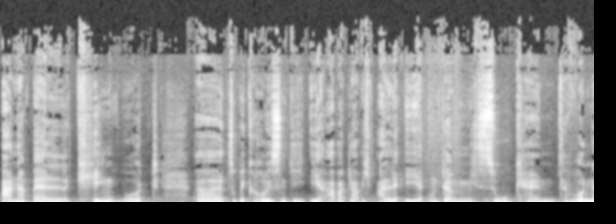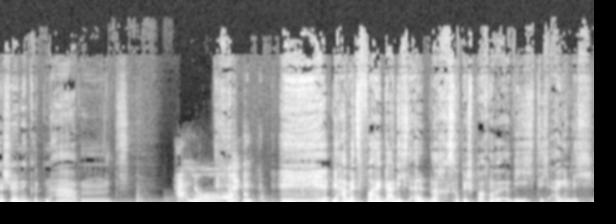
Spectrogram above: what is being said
Annabelle Kingwood äh, zu begrüßen, die ihr aber, glaube ich, alle eher unter Misu kennt. Wunderschönen guten Abend. Hallo. Wir haben jetzt vorher gar nicht äh, noch so besprochen, wie ich dich eigentlich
